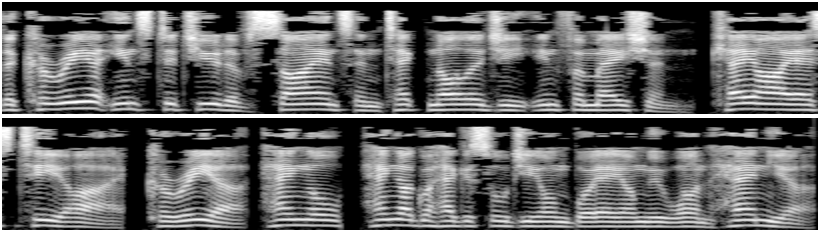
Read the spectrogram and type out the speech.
The Korea Institute of Science and Technology Information KISTI, Korea Hangul, Hangagwahagisuljeongboyeonguwon Hanya,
